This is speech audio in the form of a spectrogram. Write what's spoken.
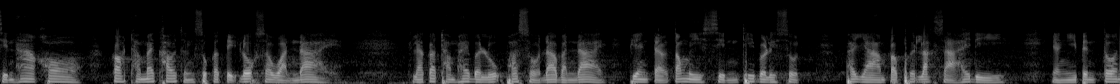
ศีลห้าข้อ ก็ทำให้เข้าถึงสุคติโลกสวรรค์ได้ แล้วก็ทำให้บรรลุพระโสดาบันได้ เพียงแต่ต้องมีศีลที่บริสุทธิ์ พยายามประพฤติรักษาให้ดี อย่างนี้เป็นต้น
